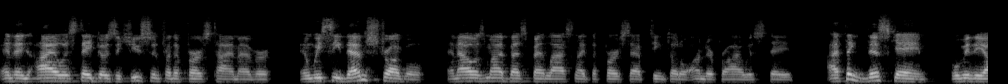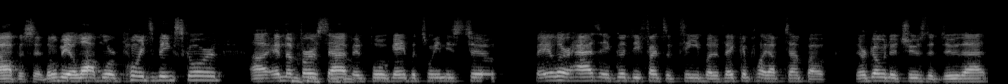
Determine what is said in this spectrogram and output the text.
And then Iowa State goes to Houston for the first time ever. and we see them struggle, and that was my best bet last night, the first half team total under for Iowa State. I think this game will be the opposite. There'll be a lot more points being scored uh, in the first half in full game between these two. Baylor has a good defensive team, but if they can play up tempo, they're going to choose to do that.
